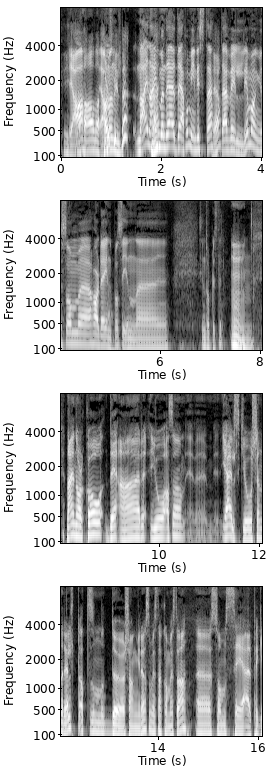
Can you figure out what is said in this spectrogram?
Ja, da. ja, Har du spilt det? Nei, nei, Nei? men det er, det er på min liste. Ja. Det er veldig mange som eh, har det inne på sin, uh, sin topplister. Mm. Nei, Norco, det er jo Altså, jeg elsker jo generelt at sånne døde sjangere, som vi snakka om i stad, uh, som CRPG,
